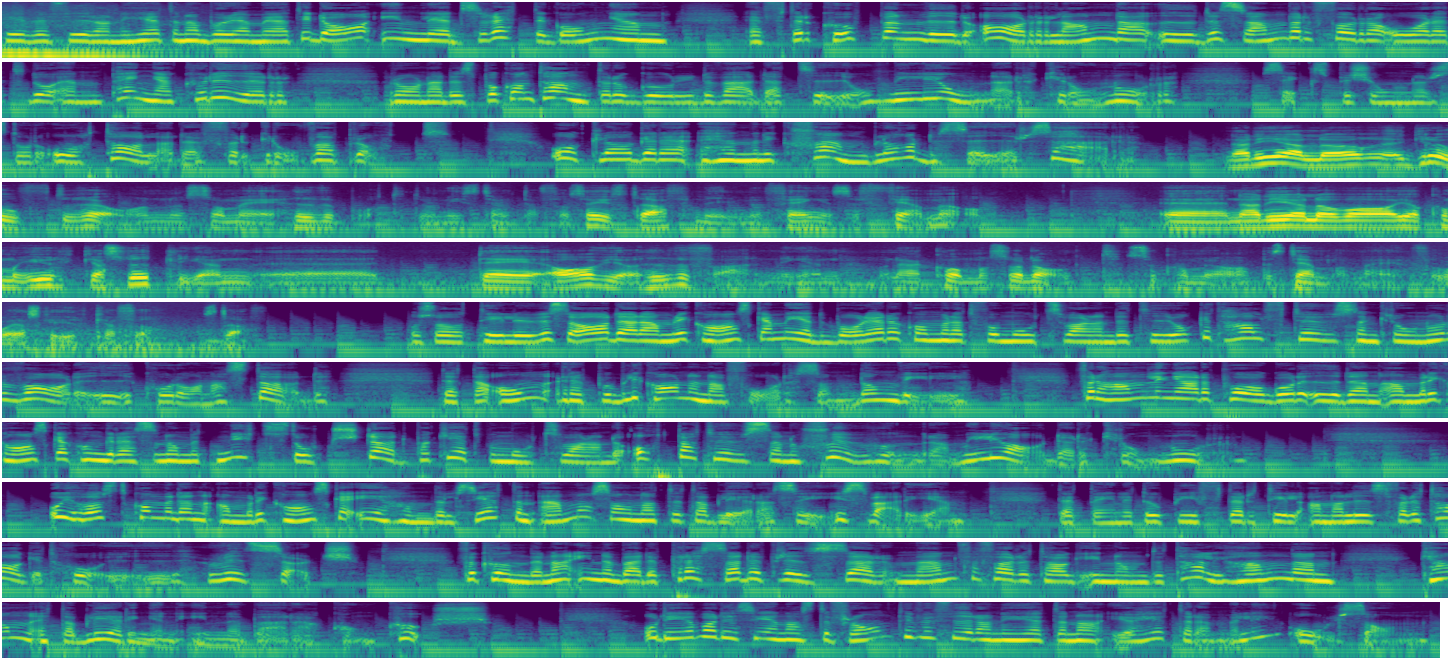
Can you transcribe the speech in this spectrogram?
TV4-nyheterna börjar med att idag inleds rättegången efter kuppen vid Arlanda i december förra året då en pengakurir rånades på kontanter och guld värda 10 miljoner kronor. Sex personer står åtalade för grova brott. Åklagare Henrik Stjernblad säger så här. När det gäller grovt rån som är huvudbrottet de misstänkta för så är straffminimum fängelse fem år. Eh, när det gäller vad jag kommer yrka slutligen, eh, det avgör huvudförhandlingen och när jag kommer så långt så kommer jag bestämma mig för vad jag ska yrka för straff. Och så till USA där amerikanska medborgare kommer att få motsvarande 10 500 kronor var i coronastöd. Detta om republikanerna får som de vill. Förhandlingar pågår i den amerikanska kongressen om ett nytt stort stödpaket på motsvarande 8 700 miljarder kronor. Och i höst kommer den amerikanska e-handelsjätten Amazon att etablera sig i Sverige. Detta enligt uppgifter till analysföretaget HUI Research. För kunderna innebär det pressade priser men för företag inom detaljhandeln kan etableringen innebära konkurs. Och det var det senaste från TV4 Nyheterna. Jag heter Emily Olsson.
